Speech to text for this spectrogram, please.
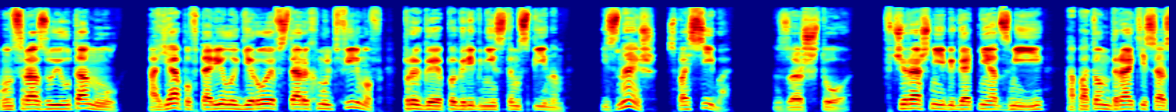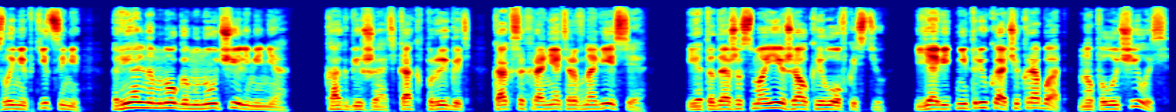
Он сразу и утонул, а я повторила героев старых мультфильмов, прыгая по гребнистым спинам, и знаешь, спасибо. За что? Вчерашние беготни от змеи, а потом драки со злыми птицами реально многому научили меня. Как бежать, как прыгать, как сохранять равновесие. И это даже с моей жалкой ловкостью. Я ведь не трюкач-акробат, но получилось.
